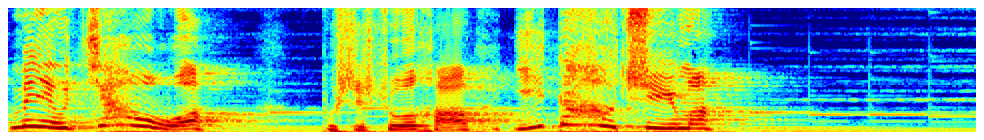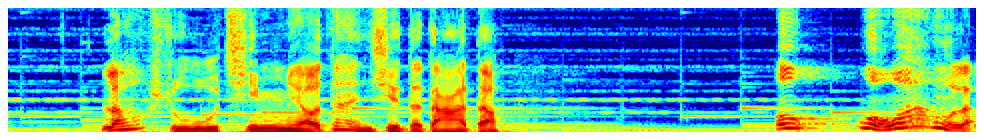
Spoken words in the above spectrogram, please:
没有叫我？”不是说好一道去吗？老鼠轻描淡写的答道：“哦，我忘了。”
